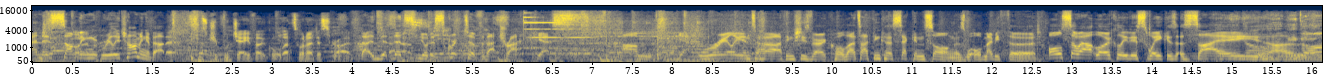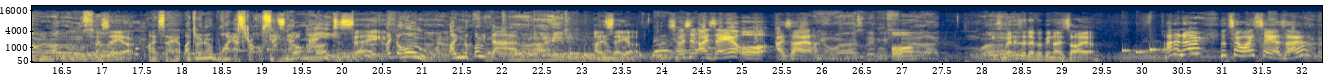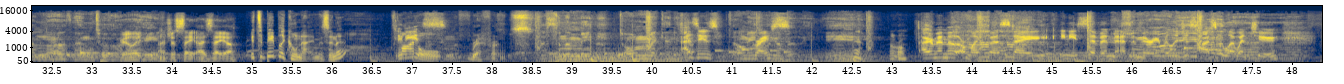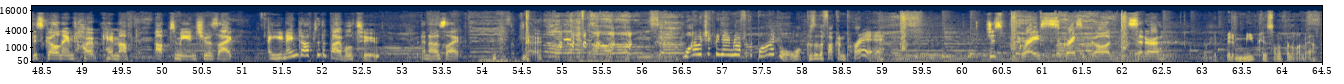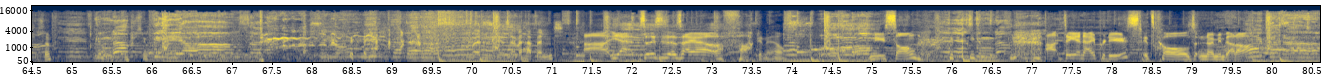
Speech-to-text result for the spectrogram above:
and there's something really charming about it. It's Triple J vocal. That's what I describe. That, that- that's uh, your descriptor for that track. Yes. Um, yeah, really into her. I think she's very cool. That's I think her second song as well, or maybe third. Also out locally this week is Isaiah. Isaiah. Isaiah. I don't know why I struggle saying that Not name. hard to say. I know. I know that. Isaiah. So is it Isaiah or Isaiah? Or When has it ever been Isaiah? I don't know. That's how I say Isaiah. Really? I just say Isaiah. It's a biblical name, isn't it? It Bible is. reference. Listen to me, don't make any As is Grace. Not wrong. I remember on my first day in year seven at the very religious high school I went to, this girl named Hope came up, up to me and she was like, Are you named after the Bible too? And I was like, No. Why would you be named after the Bible? What? Because of the fucking prayer? Just grace, grace of God, etc. A bit of mucus on the front of my mouth. Just then. Interesting. Worst thing that's ever happened. Uh, yeah, so this is Isaiah. Oh, fucking hell. New song. uh, DNA produced. It's called Know Me Better.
